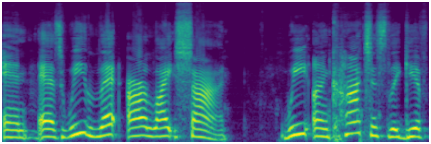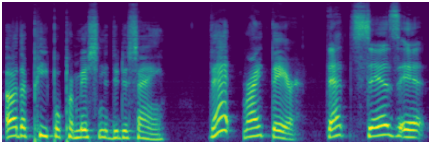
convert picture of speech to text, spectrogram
And as we let our light shine, we unconsciously give other people permission to do the same. That right there, That says it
